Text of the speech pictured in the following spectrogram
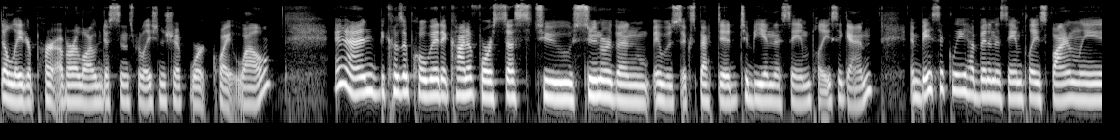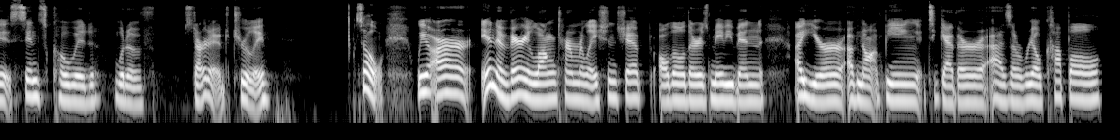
the later part of our long distance relationship work quite well. And because of COVID, it kind of forced us to sooner than it was expected to be in the same place again. And basically have been in the same place finally since COVID would have started, truly. So, we are in a very long term relationship, although there's maybe been a year of not being together as a real couple,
